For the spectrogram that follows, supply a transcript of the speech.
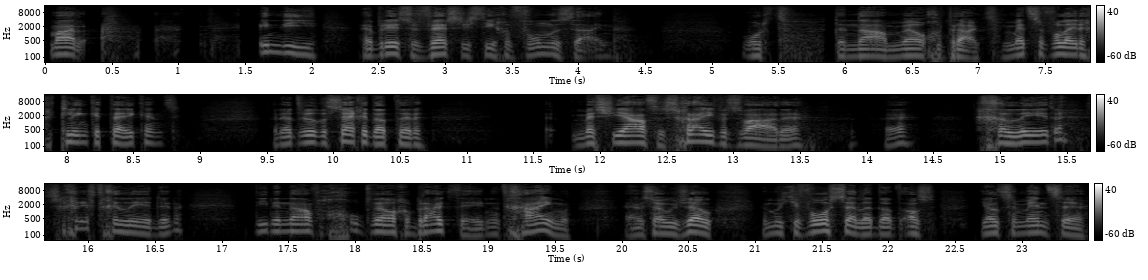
Maar in die Hebreeuwse versies die gevonden zijn, wordt de naam wel gebruikt. Met zijn volledige klinkertekens. En dat wilde zeggen dat er Messiaanse schrijvers waren, hè, geleerden, schriftgeleerden, die de naam van God wel gebruikten in het geheim. En sowieso, dan moet je voorstellen dat als Joodse mensen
